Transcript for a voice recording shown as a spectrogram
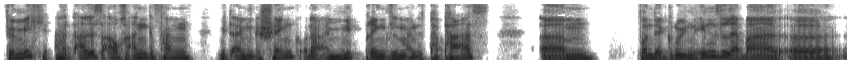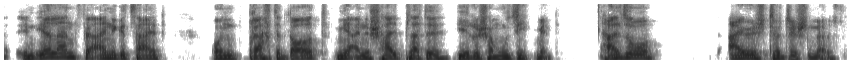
für mich hat alles auch angefangen mit einem Geschenk oder einem Mitbringsel meines Papas ähm, von der Grünen Insel. Er war äh, in Irland für einige Zeit und brachte dort mir eine Schallplatte irischer Musik mit. Also Irish Traditionals.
